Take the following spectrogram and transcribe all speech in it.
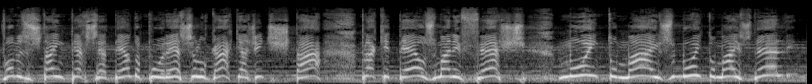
vamos estar intercedendo por esse lugar que a gente está, para que Deus manifeste muito mais, muito mais dele.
